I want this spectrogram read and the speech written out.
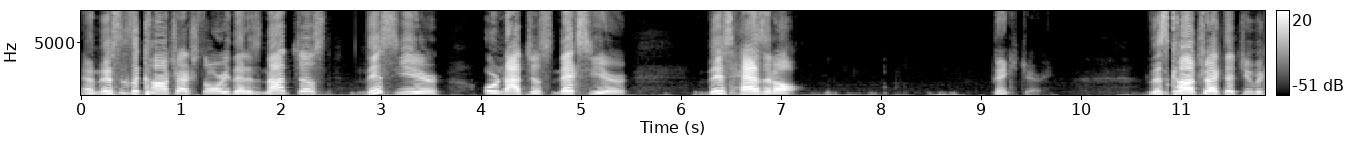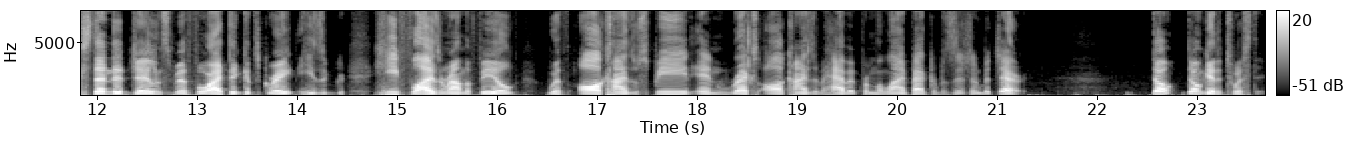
And this is a contract story that is not just this year or not just next year. This has it all. Thank you, Jerry. This contract that you've extended Jaylon Smith for, I think it's great. He's a, he flies around the field with all kinds of speed and wrecks all kinds of havoc from the linebacker position. But Jerry, don't don't get it twisted.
